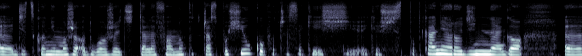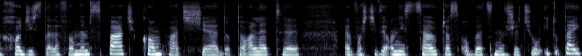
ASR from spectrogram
E, dziecko nie może odłożyć telefonu podczas posiłku, podczas jakiejś, jakiegoś spotkania rodzinnego, e, chodzi z telefonem spać, kąpać się do toalety. E, właściwie on jest cały czas obecny w życiu. I tutaj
